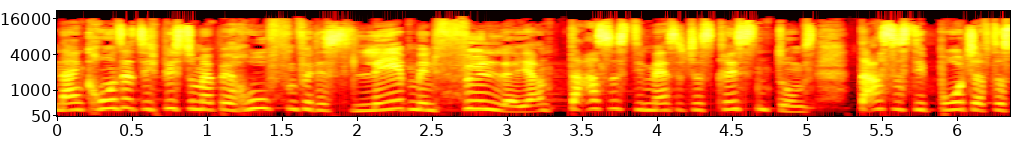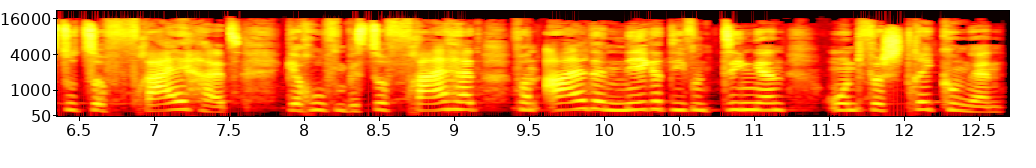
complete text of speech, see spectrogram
Nein, grundsätzlich bist du mal berufen für das Leben in Fülle, ja, und das ist die Message des Christentums. Das ist die Botschaft, dass du zur Freiheit gerufen bist, zur Freiheit von all den negativen Dingen und Verstrickungen.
